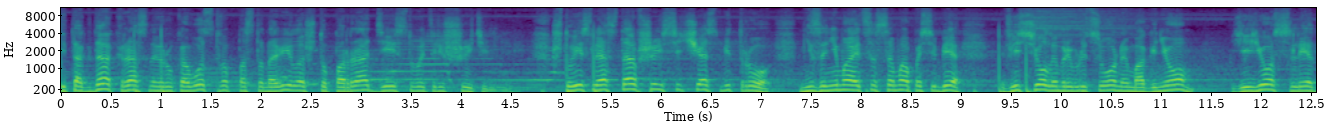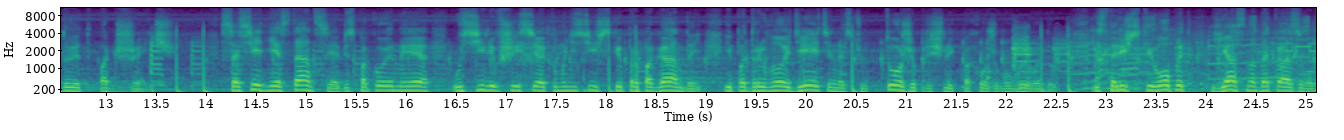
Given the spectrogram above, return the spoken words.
И тогда красное руководство постановило, что пора действовать решительнее, что если оставшаяся часть метро не занимается сама по себе веселым революционным огнем, ее следует поджечь. Соседние станции, обеспокоенные усилившейся коммунистической пропагандой и подрывной деятельностью, тоже пришли к похожему выводу. Исторический опыт ясно доказывал,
